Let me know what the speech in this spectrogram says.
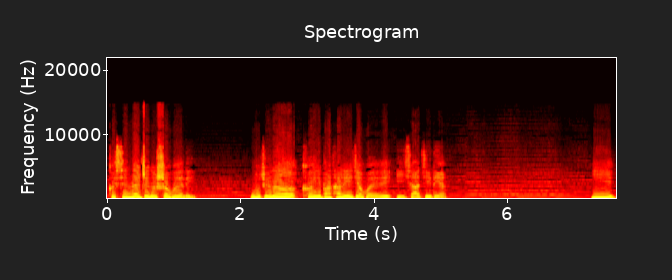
可现在这个社会里，我觉得可以把它理解为以下几点：一、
